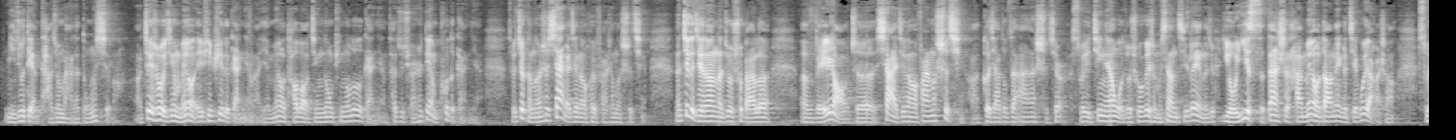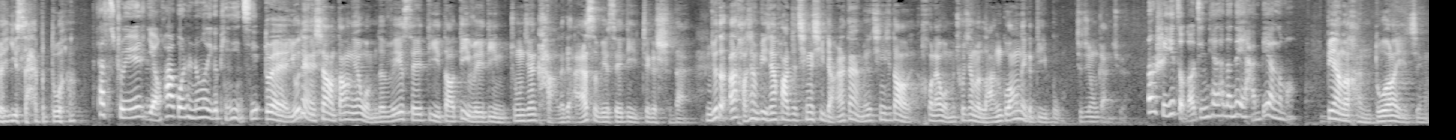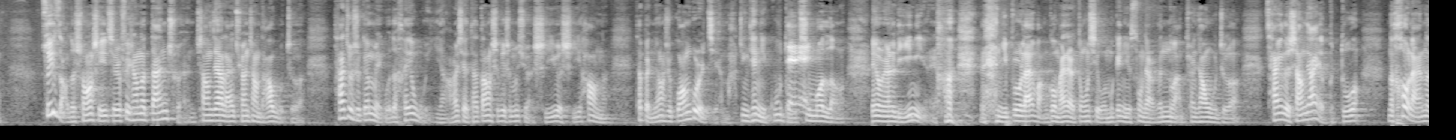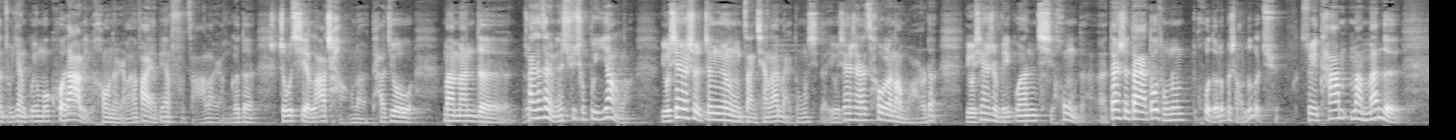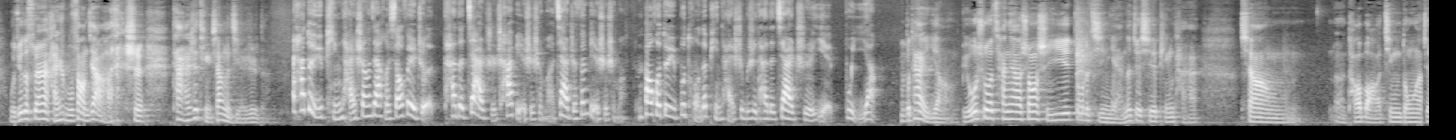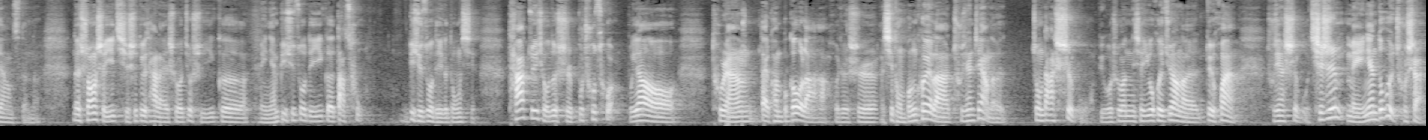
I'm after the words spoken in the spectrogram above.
你就点它就买了东西了啊！这时候已经没有 A P P 的概念了，也没有淘宝、京东、拼多多的概念，它就全是店铺的概念。所以这可能是下一个阶段会发生的事情。那这个阶段呢，就说白了，呃，围绕着下一阶段要发生的事情啊，各家都在暗暗使劲儿。所以今年我就说，为什么像鸡肋呢？就有意思，但是还没有到那个节骨眼上，所以意思还不多。它属于演化过程中的一个瓶颈期，对，有点像当年我们的 VCD 到 DVD 中间卡了个 SVCD 这个时代。你觉得啊，好像比以前画质清晰一点，哎，但也没有清晰到后来我们出现了蓝光那个地步，就这种感觉。双十一走到今天，它的内涵变了吗？变了很多了，已经。最早的双十一其实非常的单纯，商家来全场打五折。它就是跟美国的黑五一样，而且它当时为什么选十一月十一号呢？它本质上是光棍节嘛。今天你孤独、寂寞、冷，没有人理你，然 后你不如来网购买点东西，我们给你送点温暖，全场五折。参与的商家也不多。那后来呢，逐渐规模扩大了以后呢，玩法也变复杂了，整个的周期也拉长了，它就慢慢的大家在里面的需求不一样了。有些人是真正攒钱来买东西的，有些人是来凑热闹玩的，有些人是围观起哄的，呃，但是大家都从中获得了不少乐趣，所以它慢慢的，我觉得虽然还是不放假哈，但是它还是挺像个节日的。那它对于平台商家和消费者，它的价值差别是什么？价值分别是什么？包括对于不同的平台，是不是它的价值也不一样？不太一样。比如说参加双十一做了几年的这些平台，像呃淘宝啊、京东啊这样子的呢，那双十一其实对他来说就是一个每年必须做的一个大促，必须做的一个东西。他追求的是不出错，不要突然带宽不够啦，或者是系统崩溃啦，出现这样的。重大事故，比如说那些优惠券了兑换出现事故，其实每一年都会出事儿。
